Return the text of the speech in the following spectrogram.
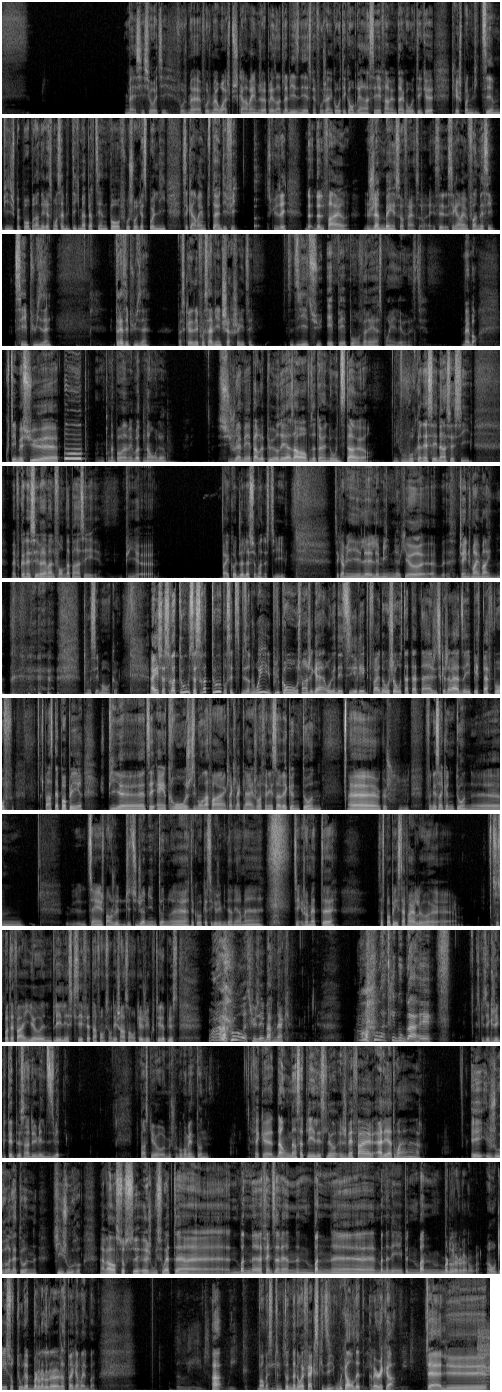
ben c'est sûr, tu sais, faut que je me, faut je me watch. Puis je, quand même, je représente la business, mais faut que j'ai un côté compréhensif, en même temps un côté que, que je suis pas une victime, puis je peux pas prendre des responsabilités qui m'appartiennent pas, puis faut que je reste poli. C'est quand même tout un défi, excusez, de, de le faire. J'aime bien ça, faire ça, C'est quand même fun, mais c'est épuisant. Très épuisant. Parce que des fois, ça vient te chercher, tu sais. Tu dis, es-tu épais pour vrai à ce point-là? Mais bon. Écoutez, monsieur euh, pour ne pas nommer votre nom, là. Si jamais, par le pur des hasards, vous êtes un auditeur et que vous vous reconnaissez dans ceci, ben, vous connaissez vraiment le fond de ma pensée. Puis, euh, ben écoute, je l'assume en hostie. C'est comme le, le, meme là, qui a euh, Change My Mind. c'est mon cas. Hey, ce sera tout. Ce sera tout pour cet épisode. Oui, plus court. Je pense que j'ai gagné. Au lieu d'étirer puis de faire d'autres choses, tatatan, j'ai dit ce que j'avais à dire, pif paf pouf. Je pense que c'était pas pire. Puis, euh, tu sais, intro, je dis mon affaire, clac, clac, clac. Je vais finir ça avec une toune. Euh, que je finir ça avec une toune. Euh, tiens, je pense, j'ai-tu déjà mis une toune? Euh, D'accord, qu'est-ce que j'ai mis dernièrement? Tiens, je vais mettre... Euh, ça, c'est pas pire, cette affaire-là. Euh, sur Spotify, il y a une playlist qui s'est faite en fonction des chansons que j'ai écoutées le plus. Excusez, Barnac. Excusez, que j'ai écouté le plus en 2018. Je pense que je sais pas combien de tonnes. Fait que, donc, dans cette playlist-là, je vais faire aléatoire et jouera la tune qui jouera. Alors sur ce, euh, je vous souhaite euh, une bonne euh, fin de semaine, une bonne, bonne année, puis une bonne... Ok, surtout le... J'espère qu'elle va être bonne. Ah! Bon, ben c'est une tune de NoFX qui dit « We called it America ». Salut!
